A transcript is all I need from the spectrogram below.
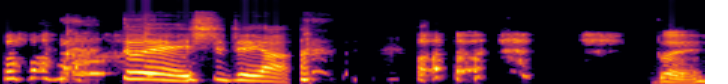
对，是这样。对，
